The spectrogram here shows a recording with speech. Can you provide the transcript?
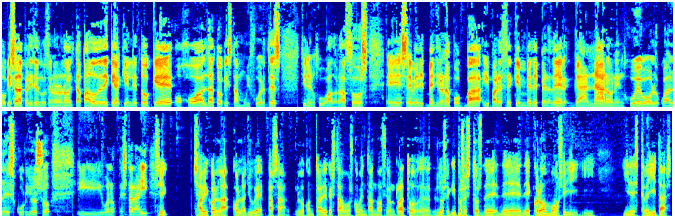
o que sea la perita inducción, no, no, no. El tapado de, de que a quien le toque, ojo al dato, que están muy fuertes, tienen jugadorazos. Eh, se vendieron a Pogba y parece que en vez de perder, ganaron en juego, lo cual es curioso. Y bueno, están ahí. Sí, Xavi, con la, con la Juve pasa lo contrario que estábamos comentando hace un rato. Eh, los equipos estos de, de, de cromos y, y, y, de estrellitas.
